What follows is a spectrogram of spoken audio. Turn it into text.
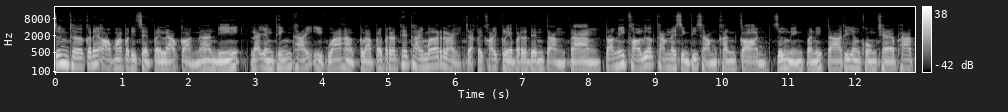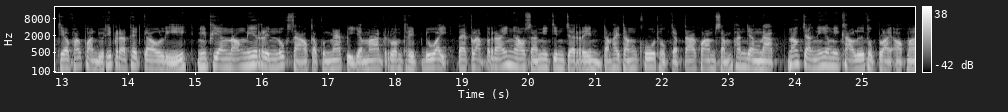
ซึ่งเธอก็ได้ออกมาปฏิเสธไปแล้วก่อนหน้านี้ และยังทิ้งท้ายอีกว่าหากกลับไปประเทศไทยเมื่อไหร่ จะค่อยๆ เคลียร์ประเด็นต่างๆ ตอนนี้ขอเลือกทำในสิ่งที่สำคัญก่อน ซึ่งหนิงปณิตาที่ยังคงแชร์ภาพเที่ยวพักผ่อนอยู่ที่ประเทศเกาหลี มีเพียงน้องนิรินลูกสาวกับคุณแม่ปิยมาศร่วมทริปด้วย แต่กลับไร้เงาสามีจินจรินทำให้ทั้งคู่ถูกจับตาความสัมพันธ์อย่างหนัก นอกจากนี้ยังมีข่าวลือถูกปล่อยออกมา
